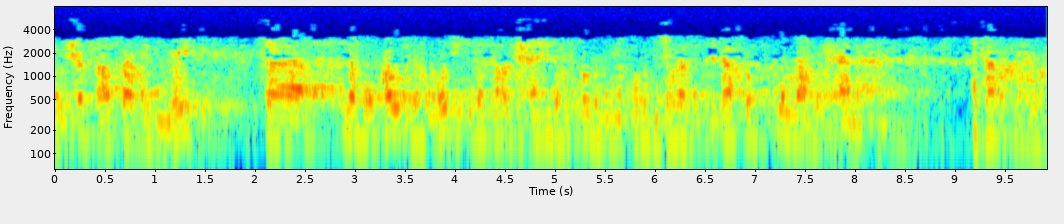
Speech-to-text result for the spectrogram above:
أو الحرص على الطوحيد الليل فله قول له وجه إذا ترجح عنده قول من يقول بجواز التداخل والله تعالى أعلم. أتابق الله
